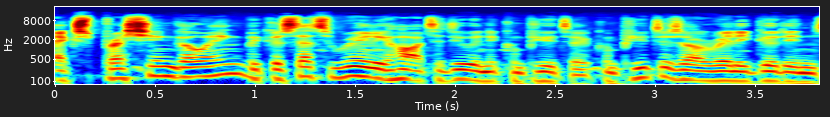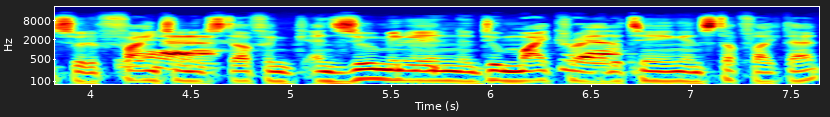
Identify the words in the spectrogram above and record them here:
expression going because that's really hard to do in the computer. Computers are really good in sort of fine tuning Yeah. stuff and, and zooming in and do micro editing and stuff like that.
